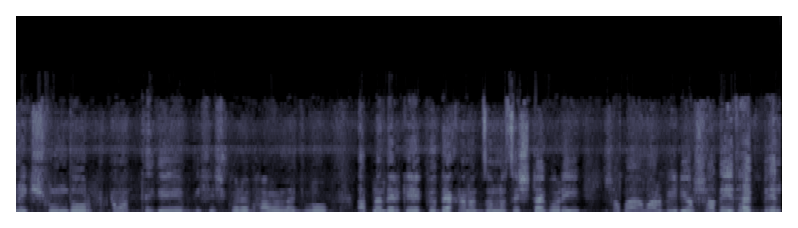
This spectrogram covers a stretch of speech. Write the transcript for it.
অনেক সুন্দর। আমার থেকে বিশেষ করে ভালো লাগল। আপনাদেরকে একটু দেখানোর জন্য চেষ্টা করি। সবাই আমার ভিডিওর সাথেই থাকবেন।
